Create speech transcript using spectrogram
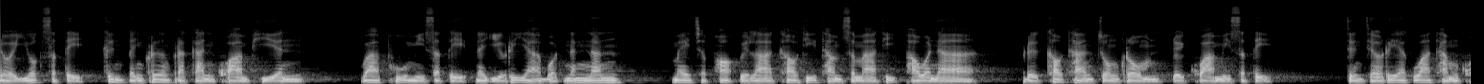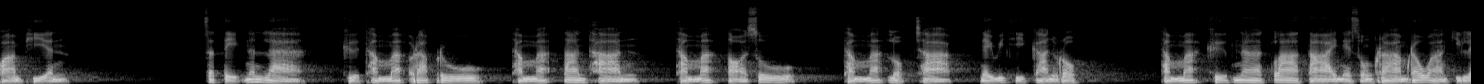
โดยยกสติขึ้นเป็นเครื่องประกันความเพียร ว่าผู้มีสติในอิริยาบถนั้น ๆ ไม่เฉพาะเวลาเข้าที่ทำสมาธิภาวนา หรือเข้าทางจงกรมโดยความมีสติ จึงจะเรียกว่าทำความเพียร สตินั่นแหละคือธรรมะรับรู้ ธรรมะต้านทาน ธรรมะต่อสู้ ธรรมะหลบฉากในวิธีการรบ ธรรมะคืบหน้ากล้าตายในสงครามระหว่างกิเล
